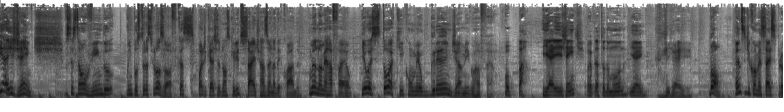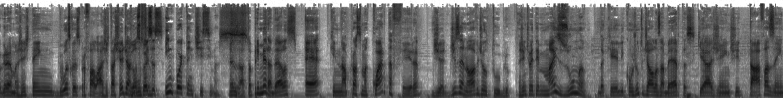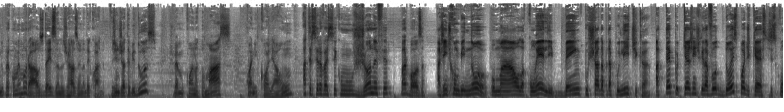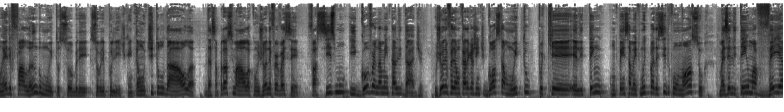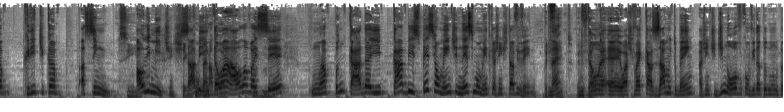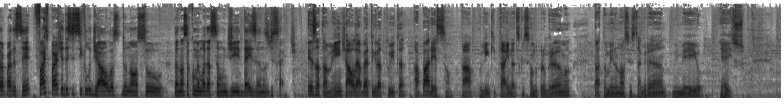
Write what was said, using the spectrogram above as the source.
E aí, gente? Vocês estão ouvindo o Imposturas Filosóficas, podcast do nosso querido site Razão Inadequada. O meu nome é Rafael e eu estou aqui com o meu grande amigo Rafael. Opa! E aí, gente? Oi pra todo mundo. E aí? E aí? Bom, antes de começar esse programa, a gente tem duas coisas para falar. A gente tá cheio de anúncios. Duas coisas importantíssimas. Exato. A primeira delas é que na próxima quarta-feira, dia 19 de outubro, a gente vai ter mais uma daquele conjunto de aulas abertas que a gente tá fazendo para comemorar os 10 anos de Razão Inadequada. A gente já teve duas, tivemos com a Ana Tomás, com a Nicole A1. A terceira vai ser com o Jonefer Barbosa. A gente combinou uma aula com ele bem puxada para política, até porque a gente gravou dois podcasts com ele falando muito sobre, sobre política. Então, o título da aula, dessa próxima aula com o Jonefer, vai ser Fascismo e Governamentalidade. O Jonefer é um cara que a gente gosta muito porque ele tem um pensamento muito parecido com o nosso, mas ele tem uma veia crítica assim, Sim. ao limite, Chega sabe? Então porta. a aula vai Uhum. ser uma pancada e cabe especialmente nesse momento que a gente tá vivendo, Perfeito, né? perfeito. Então é, é, eu acho que vai casar muito bem. A gente de novo convida todo mundo para aparecer. Faz parte desse ciclo de aulas do nosso da nossa comemoração de 10 anos de site. Exatamente, a aula é aberta e gratuita, apareçam, tá? O link tá aí na descrição do programa, tá também no nosso Instagram, no e-mail, e é isso.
